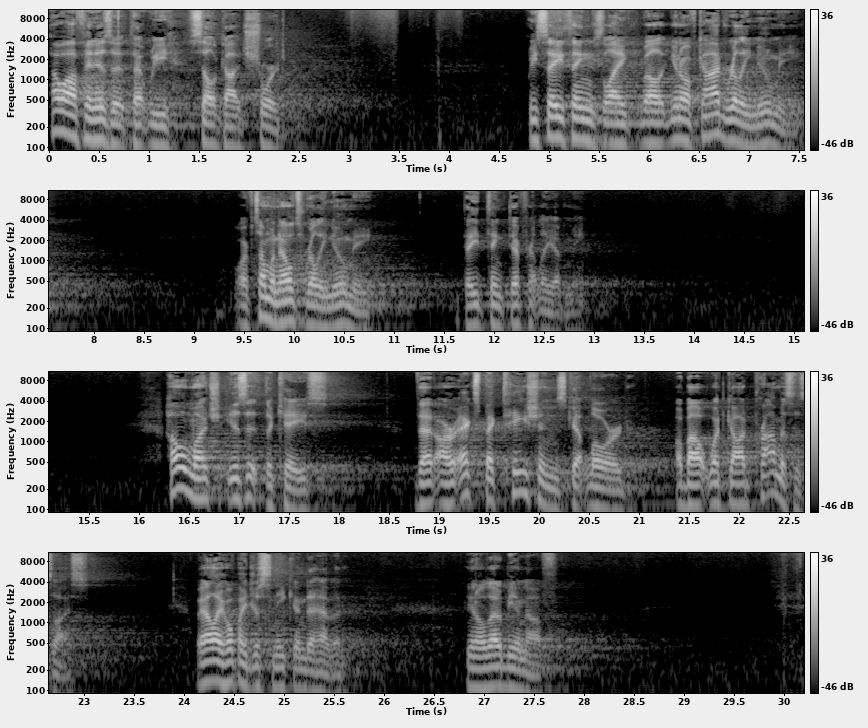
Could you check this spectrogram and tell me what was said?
How often is it that we sell God short? We say things like, well, you know, if God really knew me, or if someone else really knew me, they'd think differently of me. How much is it the case that our expectations get lowered about what God promises us? Well, I hope I just sneak into heaven. You know, that'll be enough.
